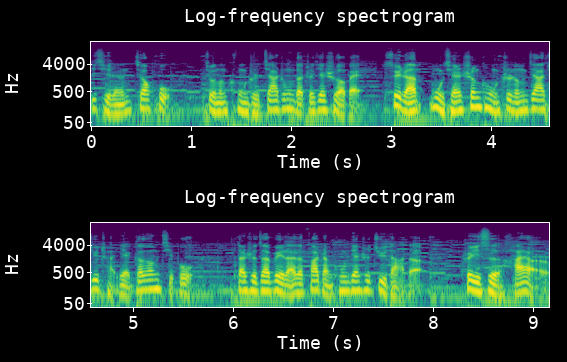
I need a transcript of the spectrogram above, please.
机器人交互，就能控制家中的这些设备。虽然目前声控智能家居产业刚刚起步，但是在未来的发展空间是巨大的。这一次，海尔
